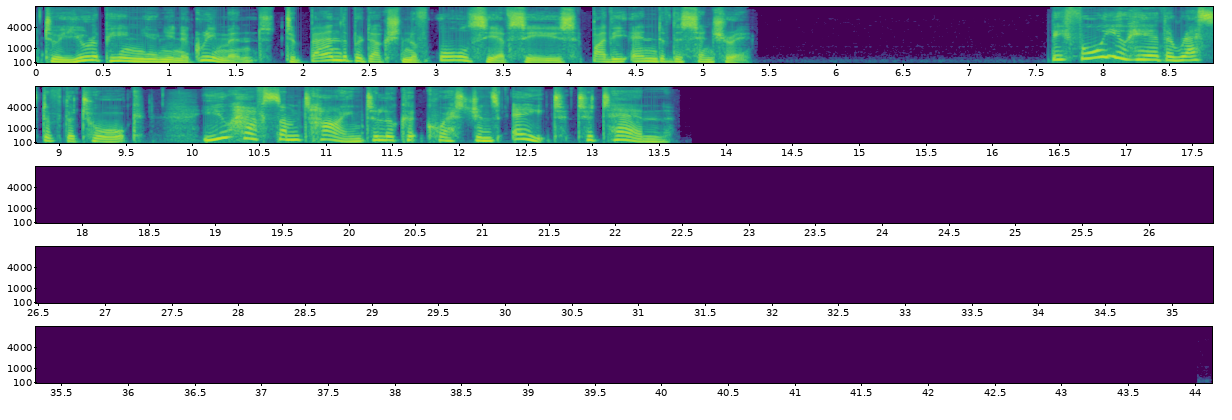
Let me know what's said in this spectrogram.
to a European Union agreement to ban the production of all CFCs by the end of the century. Before you hear the rest of the talk, you have some time to look at questions 8 to 10.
